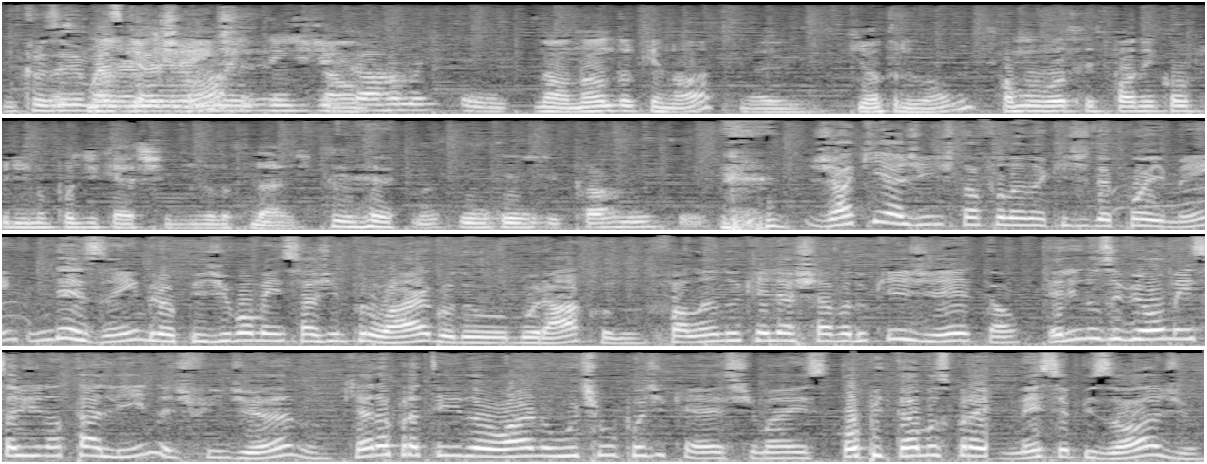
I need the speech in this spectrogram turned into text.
Inclusive Mas mais que a gente. entende de Não. carro, não entende. Não, não do que nós, mas que outros homens. Como vocês podem conferir no podcast de velocidade. Mas quem entende de carro não entende. Já que a gente tá falando aqui de depoimento, em dezembro eu pedi uma mensagem pro Argo do Buráculo, falando o que ele achava do QG e tal. Ele nos enviou uma mensagem natalina de fim de ano, que era pra ter ido ao ar no último podcast, mas optamos pra ir nesse episódio,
